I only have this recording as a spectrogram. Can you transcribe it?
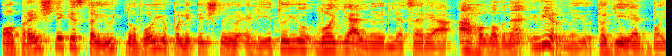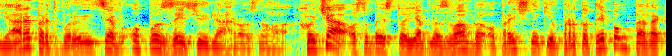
Опричники стають новою політичною елітою, лояльною для царя, а головне вірною, тоді як бояри перетворюються в опозицію для Грозного. Хоча особисто я б назвав би опричників прототипом ПВК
